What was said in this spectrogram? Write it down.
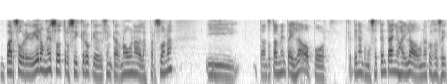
un par sobrevivieron eso, otros sí creo que desencarnó una de las personas y estaban totalmente aislados por que tenían como 70 años aislados, una cosa así.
